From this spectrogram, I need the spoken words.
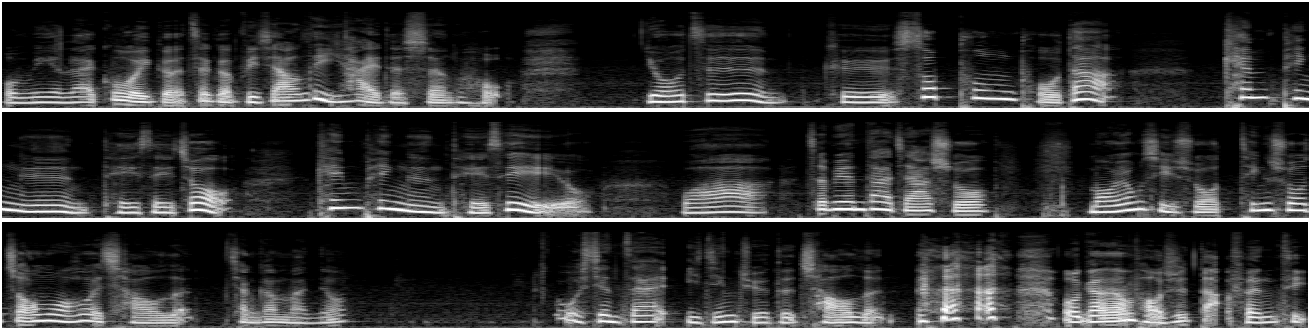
我们也来过一个这个比较厉害的生活。요즘그소풍보다 캠핑은 대세죠. 캠핑은 대세예요. 와, 这边大家说，某勇喜说，听说周末会超冷，想干嘛呢？我现在已经觉得超冷，我刚刚跑去打喷嚏，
